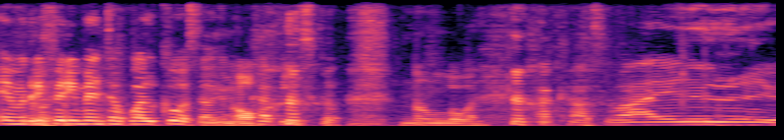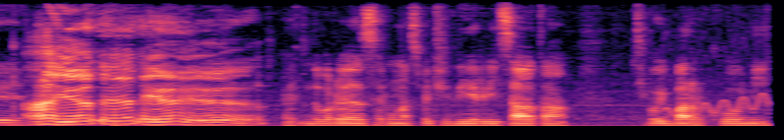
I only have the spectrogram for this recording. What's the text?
È un riferimento a qualcosa che non No. capisco. Non lo è. A caso. Eh, dovrebbe essere una specie di risata. Tipo i barconi.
